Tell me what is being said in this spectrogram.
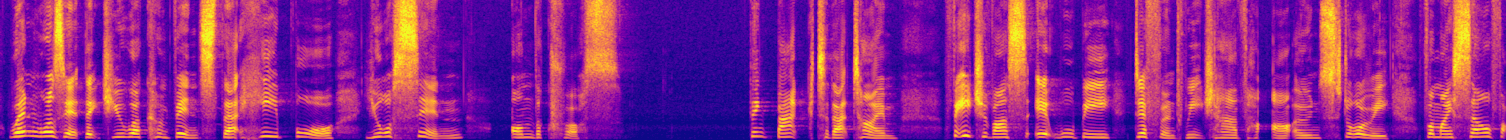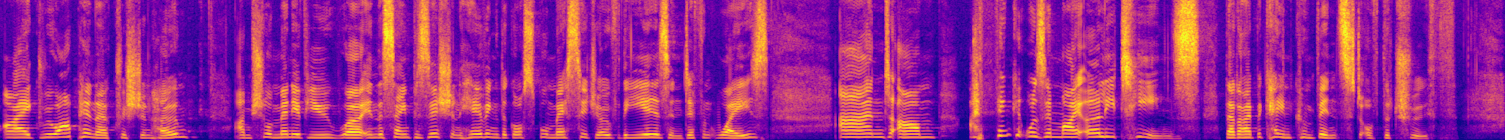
When was it that you were convinced that He bore your sin on the cross? Think back to that time. For each of us, it will be different. We each have our own story. For myself, I grew up in a Christian home. I'm sure many of you were in the same position, hearing the gospel message over the years in different ways. And um, I think it was in my early teens that I became convinced of the truth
